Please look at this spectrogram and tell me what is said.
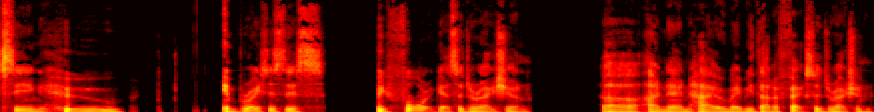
seeing who embraces this before it gets a direction, uh, and then how maybe that affects the direction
